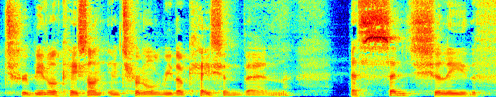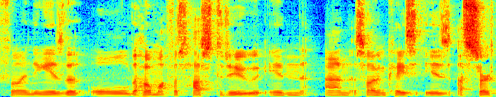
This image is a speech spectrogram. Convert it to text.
tribunal case on internal relocation, then. Essentially, the finding is that all the Home Office has to do in an asylum case is assert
